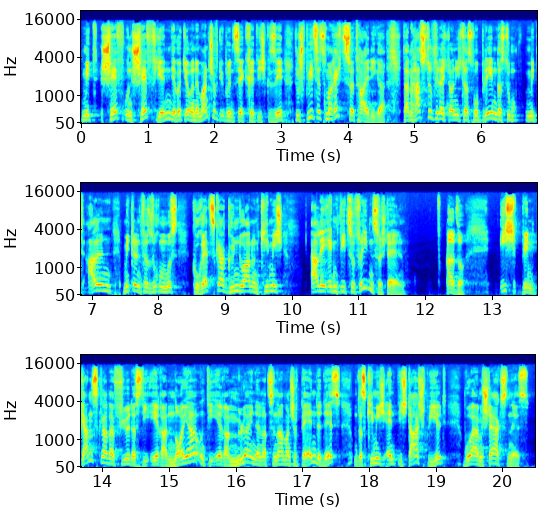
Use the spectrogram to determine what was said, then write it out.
mit Chef und Chefchen, der wird ja auch in der Mannschaft übrigens sehr kritisch gesehen, du spielst jetzt mal Rechtsverteidiger. Dann hast du vielleicht auch nicht das Problem, dass du mit allen Mitteln versuchen musst, Goretzka, Gündogan und Kimmich alle irgendwie zufriedenzustellen. Also, ich bin ganz klar dafür, dass die Ära Neuer und die Ära Müller in der Nationalmannschaft beendet ist und dass Kimmich endlich da spielt, wo er am stärksten ist.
